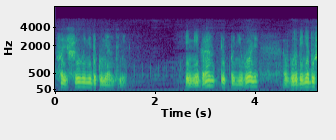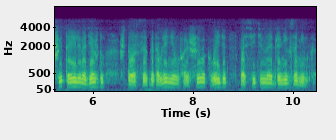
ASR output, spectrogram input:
фальшивыми документами. Иммигранты по неволе в глубине души таили надежду, что с изготовлением фальшивок выйдет спасительная для них заминка.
